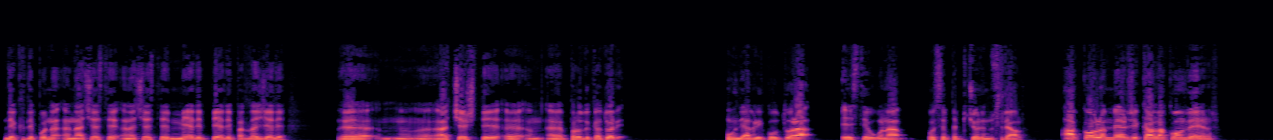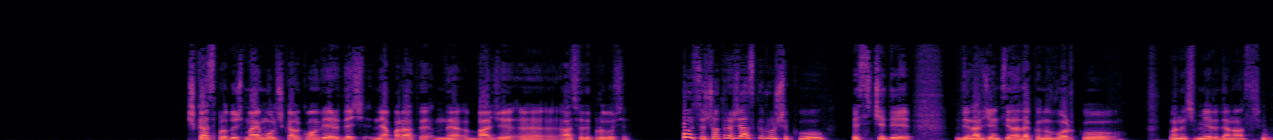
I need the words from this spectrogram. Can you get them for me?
decât le pună în aceste, în aceste mere, pere, părlăjele, acești producători unde agricultura este una pusă pe picior industrial. Acolo merge ca la conveier. Și ca să produci mai mult și ca la conveier, deci neapărat bage astfel de produse pot să-și o trăjească rușii cu pesticide din Argentina dacă nu vor cu mănânci miere de noastră.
